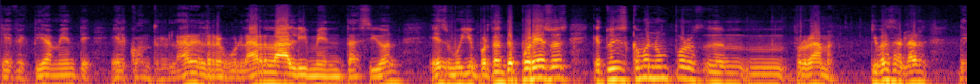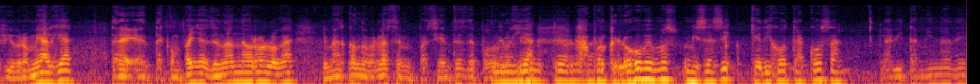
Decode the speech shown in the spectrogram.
que efectivamente el controlar, el regular la alimentación es muy importante. Por eso es que tú dices, como en un pro- em, programa que ibas a hablar de fibromialgia, te, te acompañas de una neuróloga y más cuando hablas en pacientes de podología. Ah, porque luego vemos mi Ceci que dijo otra cosa, la vitamina D.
